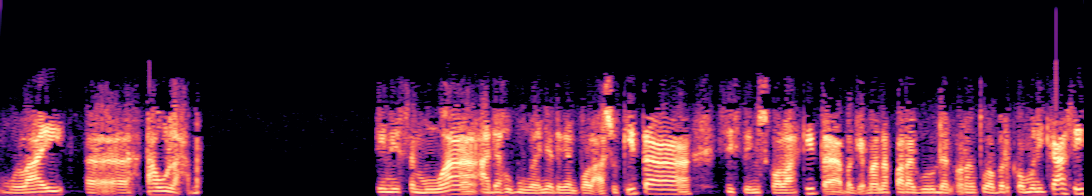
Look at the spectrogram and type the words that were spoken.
mulai eh, tahulah Ini semua ada hubungannya dengan pola asuh kita, sistem sekolah kita, bagaimana para guru dan orang tua berkomunikasi.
